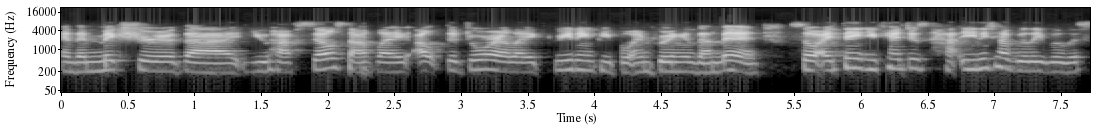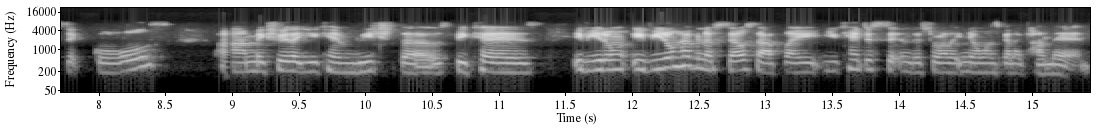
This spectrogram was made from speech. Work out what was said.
and then make sure that you have sales staff like out the door, like greeting people and bringing them in. So I think you can't just ha- you need to have really realistic goals. Um, make sure that you can reach those because if you don't if you don't have enough sales staff, like you can't just sit in the store like no one's gonna come in.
